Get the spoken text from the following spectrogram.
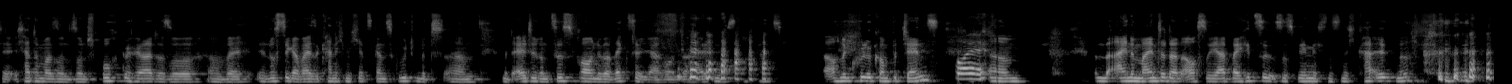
ich hatte mal so, so, einen Spruch gehört, also äh, weil lustigerweise kann ich mich jetzt ganz gut mit, ähm, mit älteren Cis-Frauen über Wechseljahre unterhalten. Das ist auch, ganz, auch eine coole Kompetenz. Voll. Ähm, und eine meinte dann auch so, ja, bei Hitze ist es wenigstens nicht kalt, ne?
